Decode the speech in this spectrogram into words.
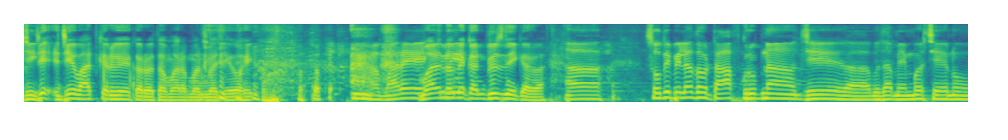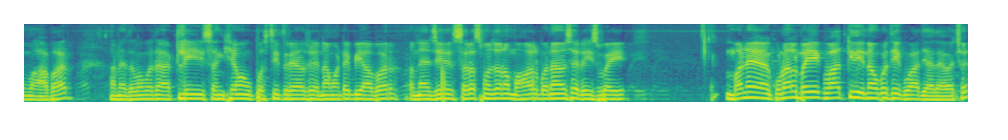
જી જે. જે વાત કરવી એ કરો તમારા મનમાં જે હોય મારે મારે તમને કન્ફ્યુઝ નહીં કરવા. સૌથી પહેલાં તો ટાફ ગ્રુપના જે બધા મેમ્બર્સ છે એનો આભાર. અને તમે બધા આટલી સંખ્યામાં ઉપસ્થિત રહ્યા છો એના માટે બી આભાર. અને જે સરસ મજાનો માહોલ બનાવ્યો છે રહીશભાઈ મને કુણાલભાઈ એક વાત કીધી એના ઉપરથી એક વાત યાદ આવે છે.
